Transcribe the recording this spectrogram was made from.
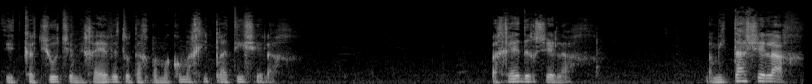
זו התקדשות שמחייבת אותך במקום הכי פרטי שלך. בחדר שלך, במיטה שלך.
